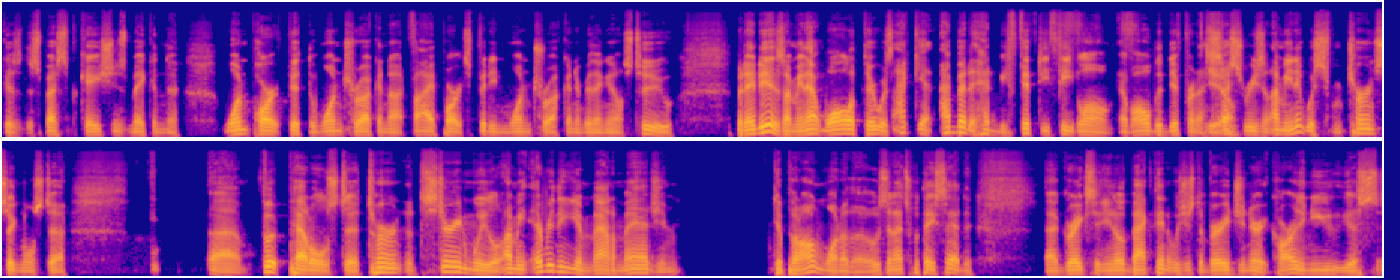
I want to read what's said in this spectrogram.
because the specifications making the one part fit the one truck and not five parts fitting one truck and everything else too. But it is. I mean, that wall up there was I get. I bet it had to be 50 feet long of all the different accessories. Yeah. I mean, it was from turn signals to uh, foot pedals to turn uh, steering wheel. I mean, everything you might imagine to put on one of those, and that's what they said uh, Greg said, you know, back then it was just a very generic car. Then you just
